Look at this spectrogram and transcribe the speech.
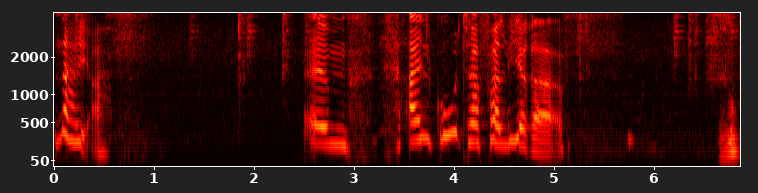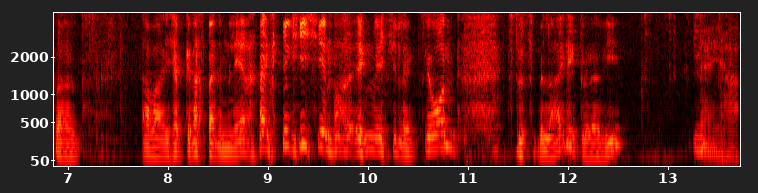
Naja. Ähm, ein guter Verlierer. Super. Aber ich habe gedacht, bei einem Lehrer kriege ich hier noch irgendwelche Lektionen. Jetzt bist du beleidigt, oder wie? Naja,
